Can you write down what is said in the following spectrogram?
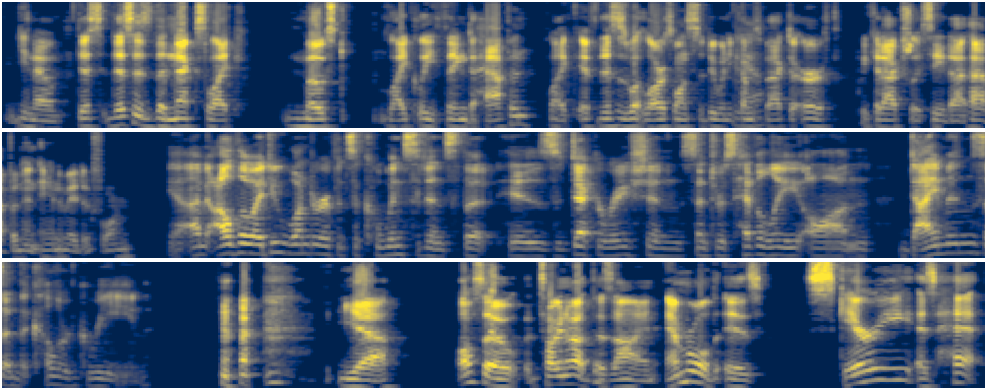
you know this this is the next like most likely thing to happen. Like if this is what Lars wants to do when he comes yeah. back to earth we could actually see that happen in animated form yeah, I mean, although I do wonder if it's a coincidence that his decoration centers heavily on diamonds and the color green. yeah. Also, talking about design, Emerald is scary as heck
